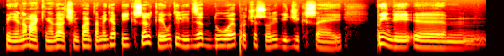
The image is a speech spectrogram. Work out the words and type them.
Quindi è una macchina da 50 megapixel che utilizza due processori di GIG6 quindi ehm,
